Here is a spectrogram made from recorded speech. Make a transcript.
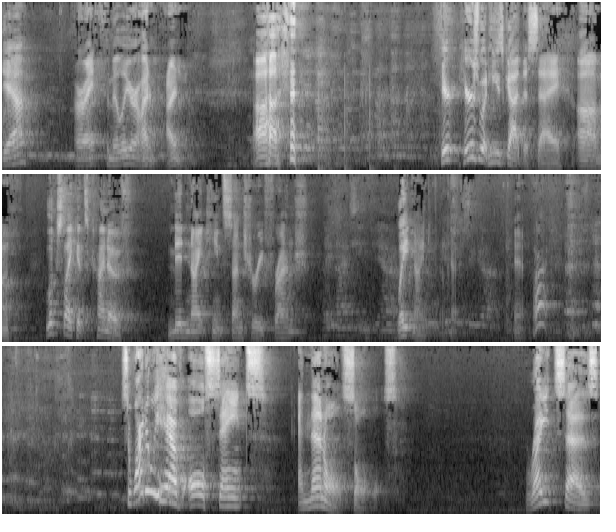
Yeah? All right, familiar? I, I uh, here, here's what he's got to say. Um, looks like it's kind of mid 19th century French. Late 19th, yeah. Late 19th, okay. Yeah, all right. So, why do we have All Saints and then All Souls? Wright says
